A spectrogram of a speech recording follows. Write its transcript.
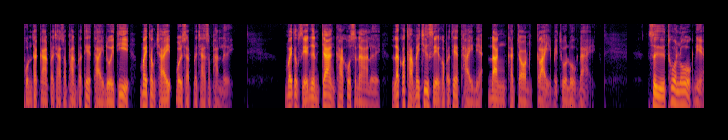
ผลทางการประชาสัมพันธ์ประเทศไทย โดยที่ไม่ต้องใช้บริษัทประชาสัมพันธ์เลย ไม่ต้องเสียเงินจ้างค่าโฆษณาเลย แล้วก็ทำให้ชื่อเสียงของประเทศไทยเนี่ยดังขจรไกลไปทั่วโลกได้ สื่อทั่วโลกเนี่ย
